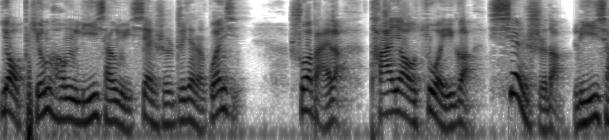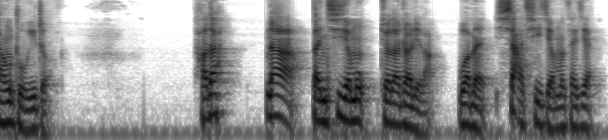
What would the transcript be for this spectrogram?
要平衡理想与现实之间的关系。说白了，他要做一个现实的理想主义者。好的，那本期节目就到这里了，我们下期节目再见。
